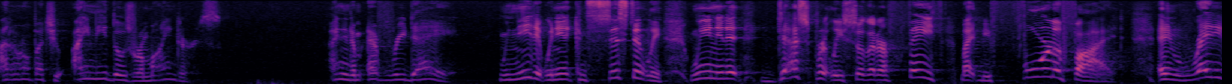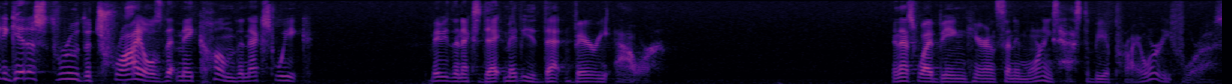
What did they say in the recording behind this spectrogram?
I don't know about you, I need those reminders. I need them every day. We need it. We need it consistently. We need it desperately so that our faith might be fortified and ready to get us through the trials that may come the next week, maybe the next day, maybe that very hour. And that's why being here on Sunday mornings has to be a priority for us.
